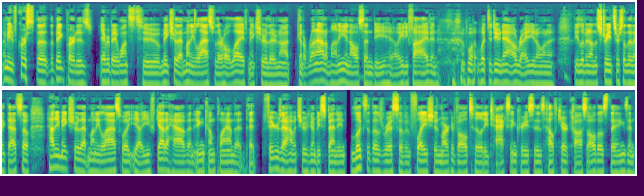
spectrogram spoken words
I mean, of course, the the big part is everybody wants to make sure that money lasts for their whole life, make sure they're not going to run out of money and all of a sudden be, you know, 85 and what, what to do now, right? You don't want to be living on the streets or something like that. So how do you make sure that money lasts? Well, yeah, you've got to have an income plan that, that figures out how much you're going to be spending, looks at those risks of inflation, market volatility, tax increases, healthcare costs, all those things, and,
